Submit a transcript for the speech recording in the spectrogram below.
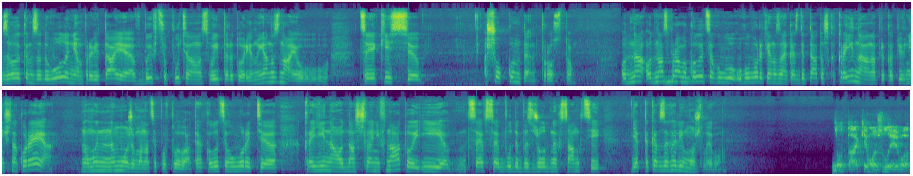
з великим задоволенням привітає вбивцю Путіна на своїй території. Ну я не знаю, це якийсь е, шок-контент просто. Одна, одна справа, коли це говорить, я не знаю, якась диктаторська країна, наприклад, Північна Корея. Ну, ми не можемо на це повпливати. А коли це говорить е, країна, одна з членів НАТО, і це все буде без жодних санкцій, як таке взагалі можливо? Ну так і можливо,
